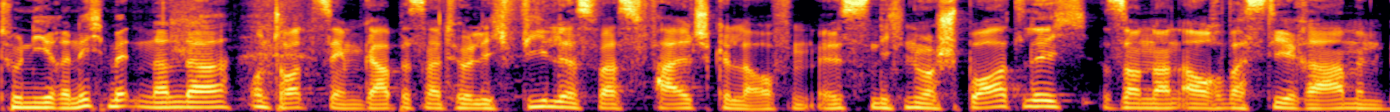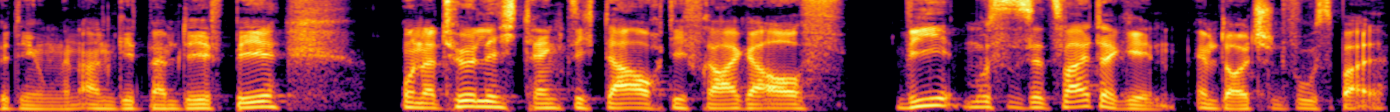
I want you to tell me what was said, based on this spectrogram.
Turniere nicht miteinander. Und trotzdem gab es natürlich vieles, was falsch gelaufen ist. Nicht nur sportlich, sondern auch was die Rahmenbedingungen angeht beim DFB. Und natürlich drängt sich da auch die Frage auf, wie muss es jetzt weitergehen im deutschen Fußball?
